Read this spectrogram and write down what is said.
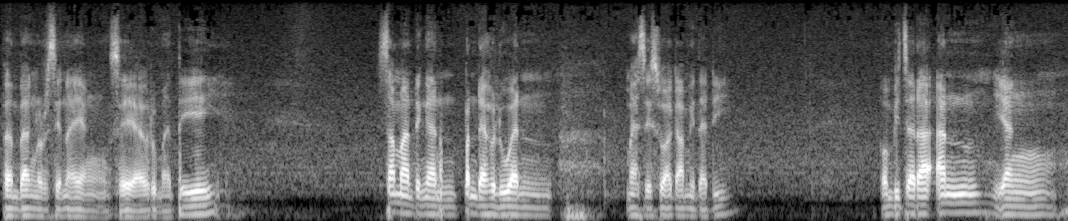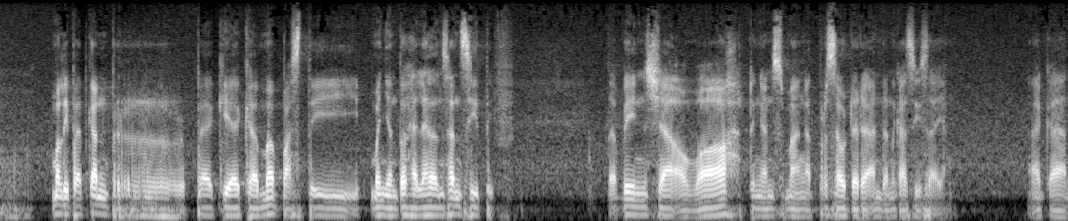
Bambang Nursina yang saya hormati. Sama dengan pendahuluan mahasiswa kami tadi. Pembicaraan yang melibatkan berbagai agama pasti menyentuh hal-hal sensitif. Tapi insya Allah dengan semangat persaudaraan dan kasih sayang akan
